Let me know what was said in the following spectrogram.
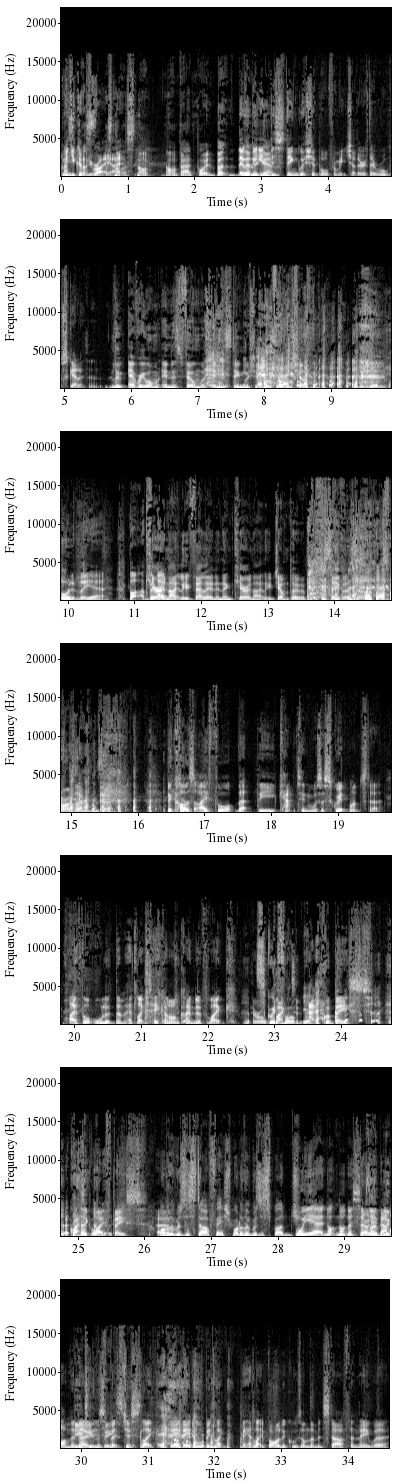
I mean, you could be right. That's I- not, eh? that's not not a bad point. But they would be again, indistinguishable from each other if they were all skeletons. Luke, everyone in this film was indistinguishable from each other. Audibly, yeah. But, but Keira I- Knightley fell in, and then Keira Knightley jumped overboard to save herself. as far as I'm concerned, because I thought that the captain was a squid monster, I thought all of them had like taken on kind of like they're all Squid form, plankton. yeah. aqua based, aquatic life based. One of them um, was a starfish. One of them was a sponge. Well, yeah, not not necessarily like that Blue- on the Beauty nose, the but just like they, they'd all been like they had like barnacles on them and stuff, and they were,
